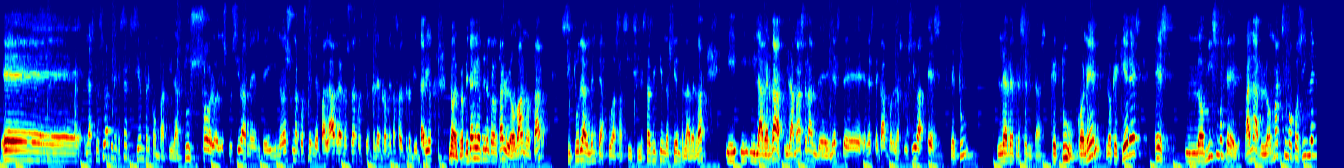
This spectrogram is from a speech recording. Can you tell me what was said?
Eh, la exclusiva tiene que ser siempre compartida, tú solo y exclusivamente, y no es una cuestión de palabra, no es una cuestión que le prometas al propietario, no, el propietario lo tiene que notar, lo va a notar si tú realmente actúas así, si le estás diciendo siempre la verdad. Y, la verdad, y la más grande en este, en este campo de la exclusiva, es que tú le representas, que tú con él lo que quieres es lo mismo que él, ganar lo máximo posible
